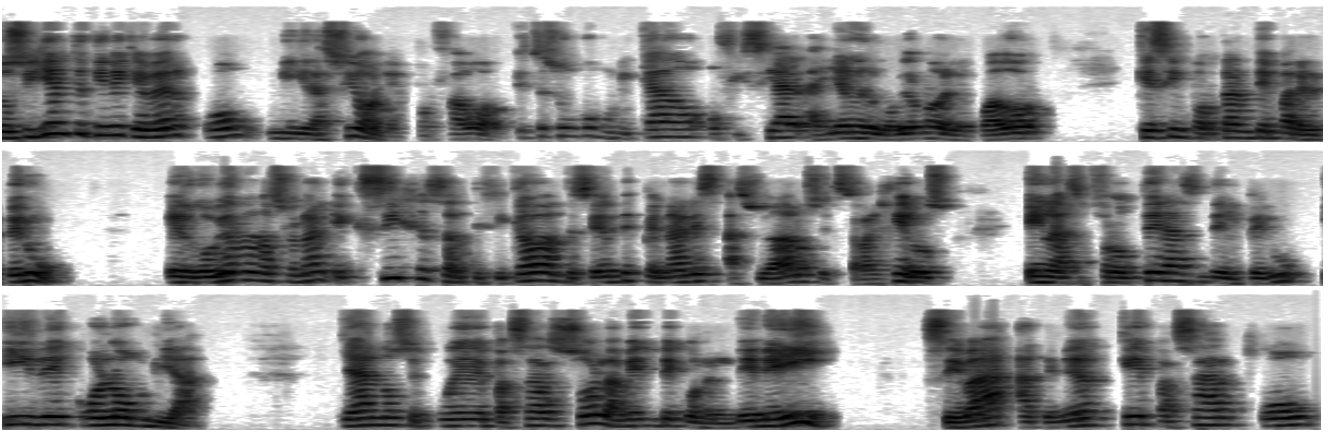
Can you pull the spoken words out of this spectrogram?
Lo siguiente tiene que ver con migraciones, por favor. Este es un comunicado oficial ayer del gobierno del Ecuador que es importante para el Perú. El gobierno nacional exige certificado de antecedentes penales a ciudadanos extranjeros en las fronteras del Perú y de Colombia ya no se puede pasar solamente con el DNI, se va a tener que pasar con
